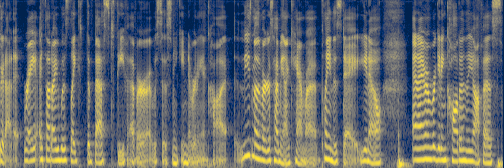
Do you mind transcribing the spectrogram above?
good at it, right? I thought I was like the best thief ever. I was so sneaky, never gonna get caught. These motherfuckers had me on camera, plain as day, you know. And I remember getting called into the office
